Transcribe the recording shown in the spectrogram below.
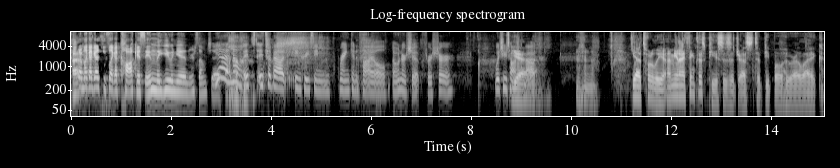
but I'm like, I guess it's like a caucus in the union or some shit. yeah, no, it's it's about increasing rank and file ownership for sure, which you talk Yeah. about. Mhm. Yeah, totally. I mean, I think this piece is addressed to people who are like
